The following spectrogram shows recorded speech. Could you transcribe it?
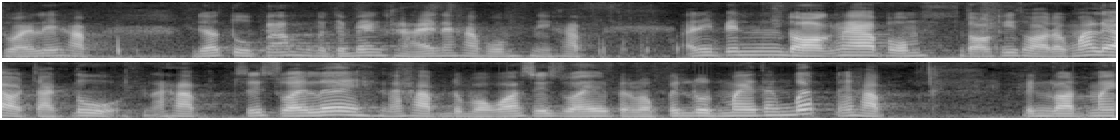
สวยๆเลยครับ เดี๋ยวตู้ป้าผมก็จะแบ่งขายนะครับผมนี่ครับ อันนี้เป็นดอกนะครับผม ดอกที่ถอดออกมาแล้วจากตู้นะครับสวยๆเลยนะครับดูบอกว่าสวยๆเป็นบอกเป็นรุ่นใหม่ทั้งเบิดนะครับ เป็นรอดใหม่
